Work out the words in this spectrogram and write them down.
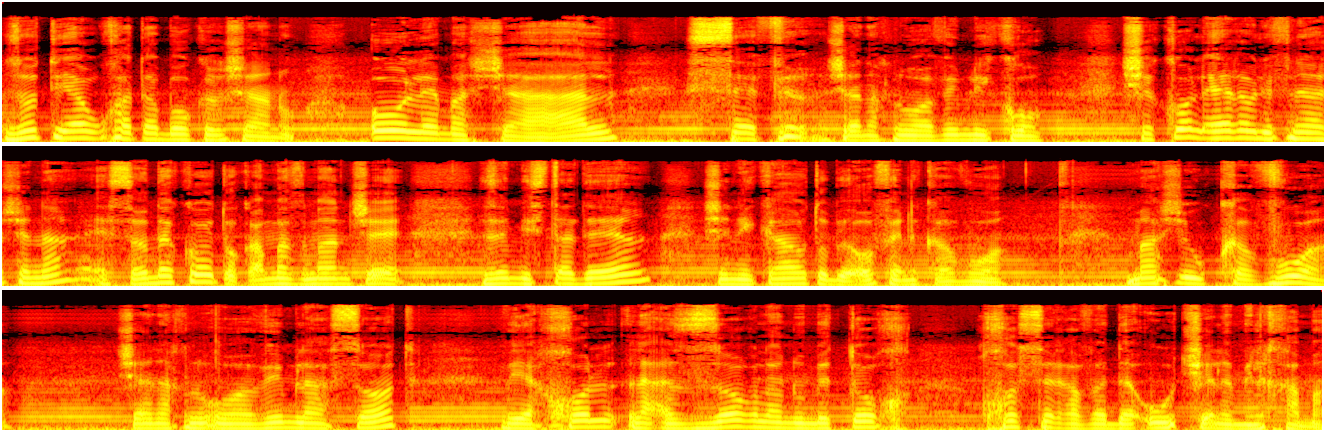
זאת תהיה ארוחת הבוקר שלנו. או למשל, ספר שאנחנו אוהבים לקרוא, שכל ערב לפני השינה, עשר דקות או כמה זמן שזה מסתדר, שנקרא אותו באופן קבוע. משהו קבוע שאנחנו אוהבים לעשות ויכול לעזור לנו בתוך חוסר הוודאות של המלחמה.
